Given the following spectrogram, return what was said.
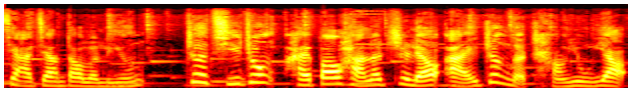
下降到了零，这其中还包含了治疗癌症的常用药。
